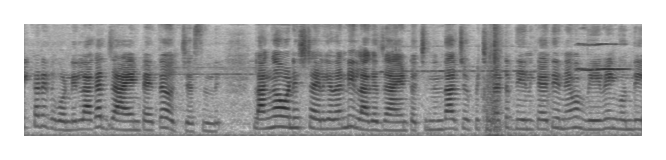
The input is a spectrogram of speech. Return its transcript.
ఇక్కడ ఇదిగోండి ఇలాగ జాయింట్ అయితే వచ్చేసింది. లంగా వండి స్టైల్ కదండి ఇలాగ జాయింట్ వచ్చింది. ఇందా చూపించినట్టు దీనికైతే ఏమో వీవింగ్ ఉంది.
